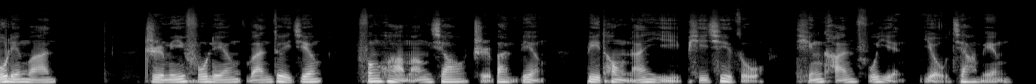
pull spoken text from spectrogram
茯苓丸，止迷茯苓丸对经，风化芒硝止半病，痹痛难移脾气阻，停痰服饮有佳名。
